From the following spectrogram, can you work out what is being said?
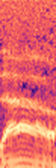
Make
